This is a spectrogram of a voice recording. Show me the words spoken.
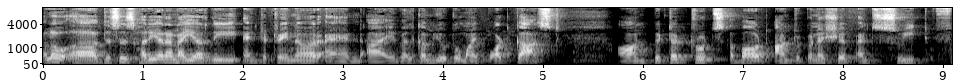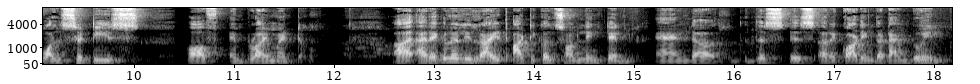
Hello, uh, this is Hariharan Iyer, the Enter-Trainer, and I welcome you to my podcast on bitter truths about entrepreneurship and sweet falsities of employment. I, I regularly write articles on LinkedIn, and uh, this is a recording that I'm doing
